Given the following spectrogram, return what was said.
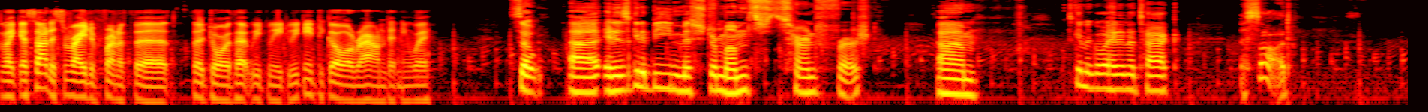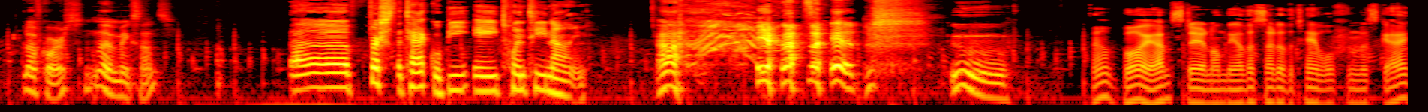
Like Assad is right in front of the the door that we'd meet. We need to go around anyway. So, uh, it is going to be Mr. Mun's turn first. Um, it's going to go ahead and attack Assad. Of course, that makes sense. Uh, first attack will be a 29. Ah, yeah, that's a hit. Ooh, Oh boy, I'm staying on the other side of the table from this guy.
